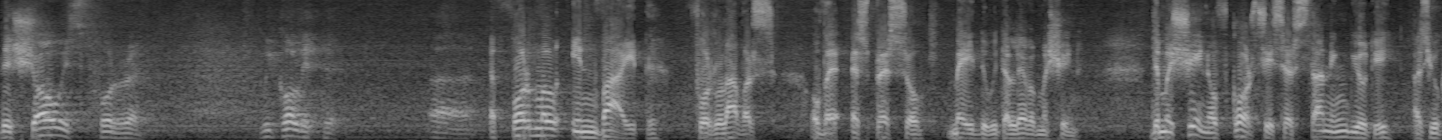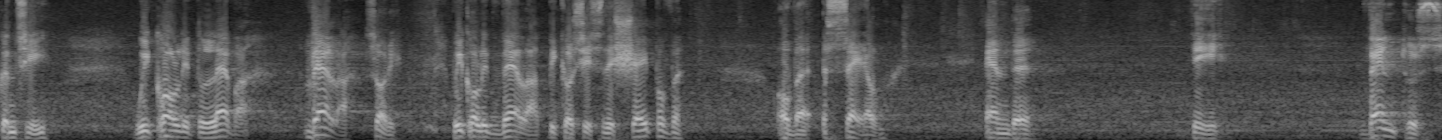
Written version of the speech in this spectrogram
The show is for, uh, we call it uh, a formal invite for lovers of espresso made with a lever machine. The machine, of course, is a stunning beauty, as you can see. We call it leva, vela, sorry. We call it vela because it's the shape of a, of a, a sail. And uh, the ventus,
